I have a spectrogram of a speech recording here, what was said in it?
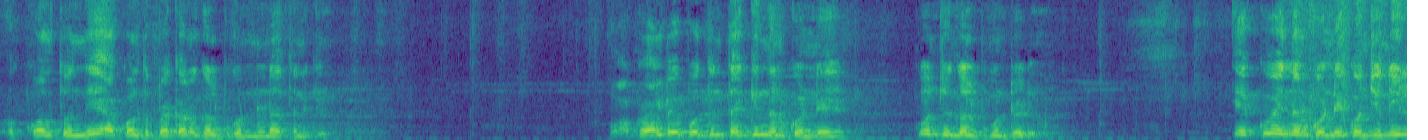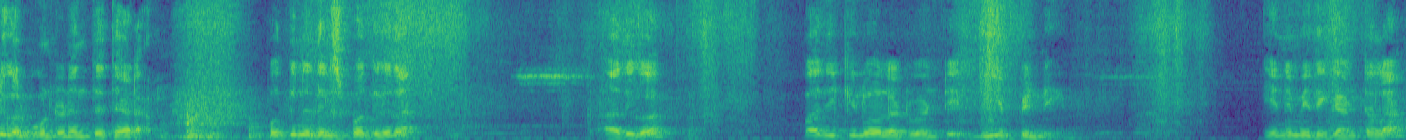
ఒక కొలత ఉంది ఆ కొలత ప్రకారం కలుపుకుంటున్నాడు అతనికి. ఒకవేళ రేపు పొద్దున్న తగ్గిందనుకోండి కొంచెం కలుపుకుంటాడు. ఎక్కువైందనుకోండి కొంచెం నీళ్ళు కలుపుకుంటాడు అంతే తేడా. పొద్దున్నే తెలిసిపోద్ది కదా. అదిగో పది కిలోలటువంటి బియ్యపిండి ఎనిమిది గంటల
